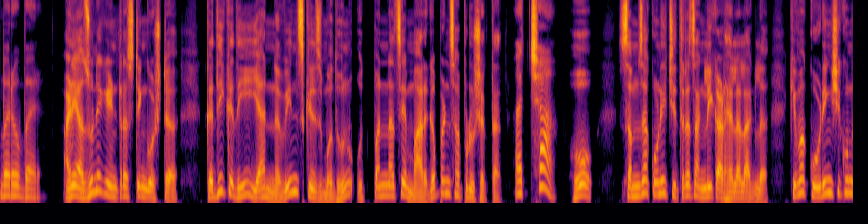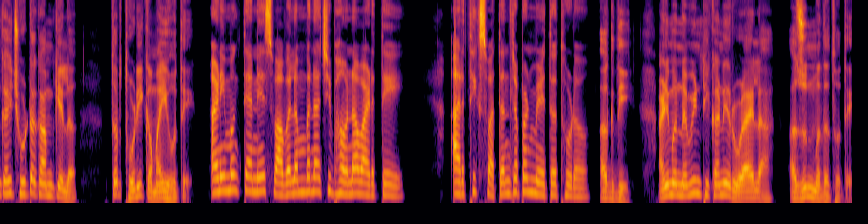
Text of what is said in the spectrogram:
बरोबर. आणि अजून एक इंटरेस्टिंग गोष्ट कधीकधी या नवीन स्किल्समधून उत्पन्नाचे मार्ग पण सापडू शकतात. अच्छा. हो समजा कोणी चित्र चांगली काढायला लागलं किंवा कोडिंग शिकून काही छोटं काम केलं तर थोडी कमाई होते. आणि मग त्याने स्वावलंबनाची भावना वाढते. आर्थिक स्वातंत्र्य पण मिळतं थोडं. अगदी. आणि मग नवीन ठिकाणी रुळायला अजून मदत होते.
